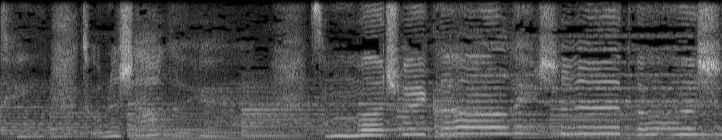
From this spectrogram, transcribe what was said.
亭，突然下了雨，怎么吹干淋湿的心？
